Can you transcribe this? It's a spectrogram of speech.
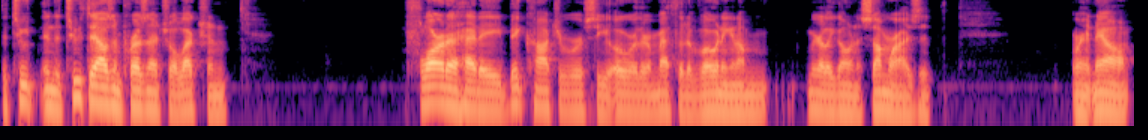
the two in the 2000 presidential election, Florida had a big controversy over their method of voting, and I'm merely going to summarize it right now.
